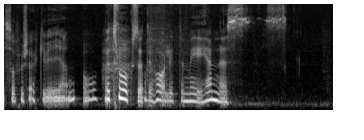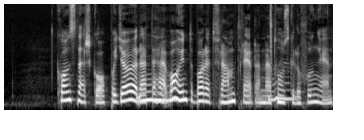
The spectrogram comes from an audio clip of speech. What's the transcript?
så försöker vi igen. Och, Jag tror också att det har lite med hennes konstnärskap att göra. Att det här var ju inte bara ett framträdande att hon skulle sjunga en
